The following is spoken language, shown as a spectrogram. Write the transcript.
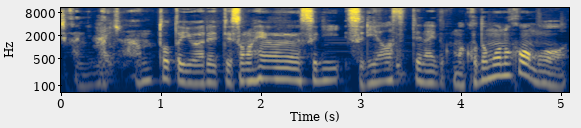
確かに。はいちゃんとと言われて、その辺をすり、すり合わせてないとこ、まあ子供の方も、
